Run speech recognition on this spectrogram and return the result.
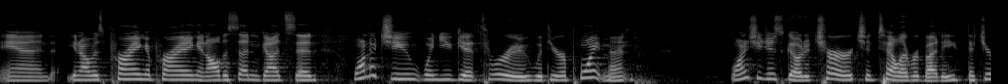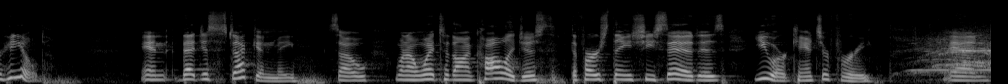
And, you know, I was praying and praying, and all of a sudden God said, why don't you, when you get through with your appointment, why don't you just go to church and tell everybody that you're healed? And that just stuck in me. So when I went to the oncologist, the first thing she said is, You are cancer free. And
